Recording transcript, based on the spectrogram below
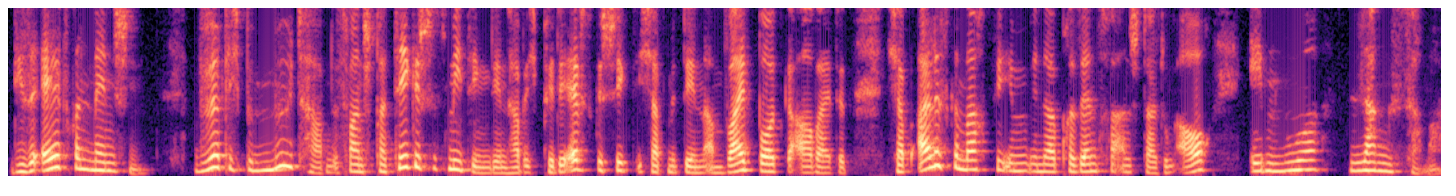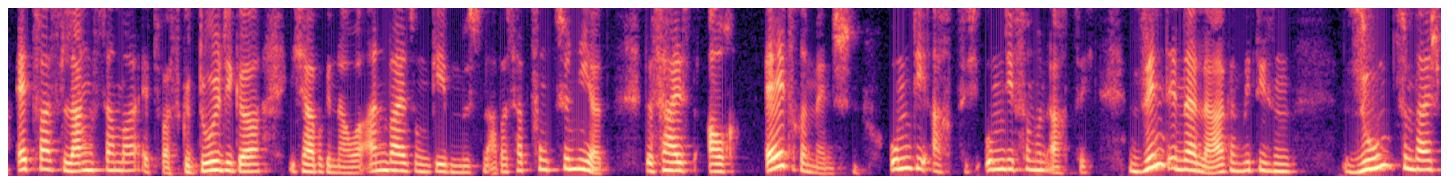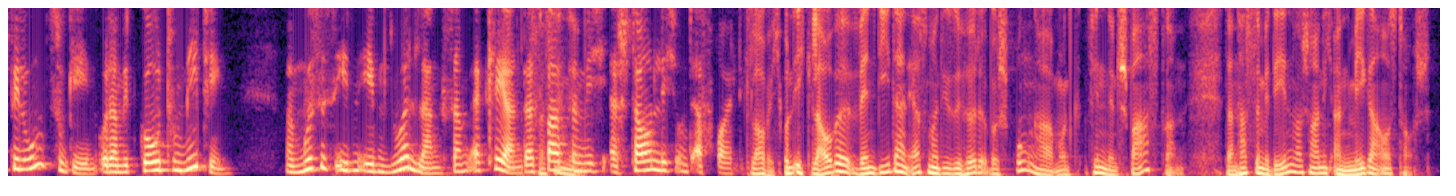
diese älteren Menschen wirklich bemüht haben. Es war ein strategisches Meeting, den habe ich PDFs geschickt, ich habe mit denen am Whiteboard gearbeitet. Ich habe alles gemacht wie im, in der Präsenzveranstaltung auch, eben nur langsamer, etwas langsamer, etwas geduldiger. Ich habe genaue Anweisungen geben müssen, aber es hat funktioniert. Das heißt, auch ältere Menschen um die 80, um die 85 sind in der Lage, mit diesem Zoom zum Beispiel umzugehen oder mit GoToMeeting. Man muss es ihnen eben nur langsam erklären. Das war für mich erstaunlich und erfreulich. Glaube ich. Und ich glaube, wenn die dann erstmal diese Hürde übersprungen haben und finden den Spaß dran, dann hast du mit denen wahrscheinlich einen mega Austausch.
